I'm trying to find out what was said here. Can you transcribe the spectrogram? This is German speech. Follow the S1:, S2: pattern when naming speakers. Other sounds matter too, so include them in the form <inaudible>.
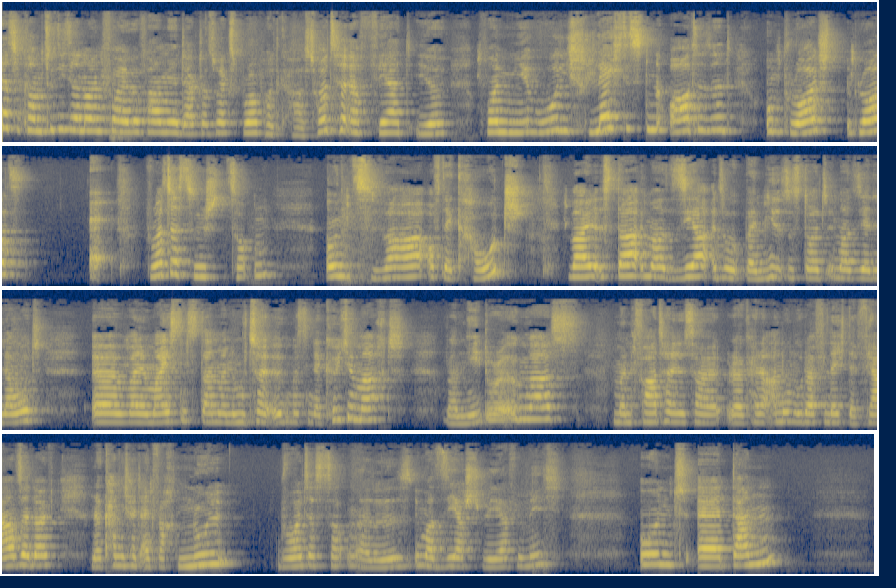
S1: herzlich willkommen zu dieser neuen Folge von mir Dr. Wax Bro Podcast. Heute erfährt ihr von mir, wo die schlechtesten Orte sind, um Brawl, äh, zu zocken. Und zwar auf der Couch, weil es da immer sehr, also bei mir ist es dort immer sehr laut, äh, weil meistens dann meine Mutter irgendwas in der Küche macht oder näht oder irgendwas. Mein Vater ist halt, oder keine Ahnung, oder vielleicht der Fernseher läuft. Und dann kann ich halt einfach null Brawl zocken. Also das ist immer sehr schwer für mich. Und äh, dann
